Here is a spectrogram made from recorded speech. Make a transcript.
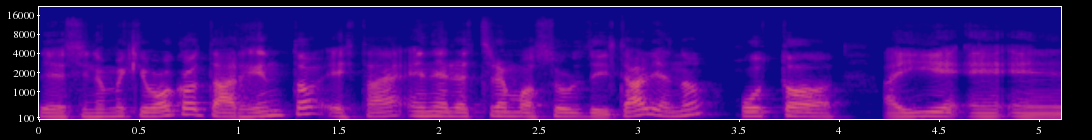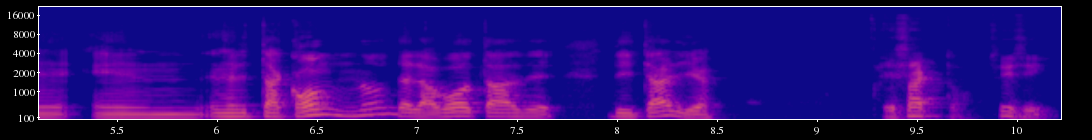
eh, si no me equivoco, Tarento está en el extremo sur de Italia, ¿no? Justo ahí en, el tacón, ¿no? De la bota de, Italia. Exacto, sí, sí.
